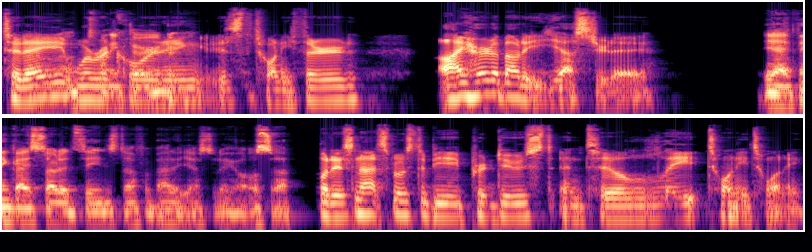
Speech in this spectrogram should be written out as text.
today Uh, we're 23rd. recording is the twenty third. I heard about it yesterday, Yeah, I think I started seeing stuff about it yesterday also. but it's not supposed to be produced until late 2020.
